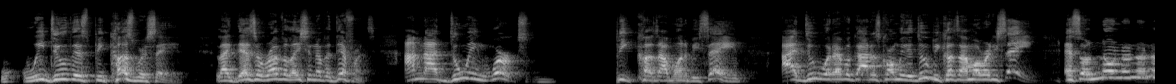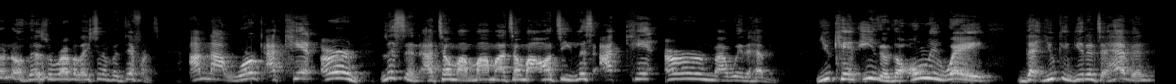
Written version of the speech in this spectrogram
We do this because we're saved. Like there's a revelation of a difference. I'm not doing works because I want to be saved. I do whatever God has called me to do because I'm already saved. And so, no, no, no, no, no. There's a revelation of a difference. I'm not work. I can't earn. Listen, I tell my mama, I tell my auntie, listen, I can't earn my way to heaven. You can't either. The only way that you can get into heaven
